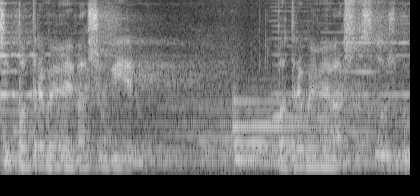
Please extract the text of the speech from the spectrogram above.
Že potrebujeme vašu vieru. Potrebujeme vašu službu.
